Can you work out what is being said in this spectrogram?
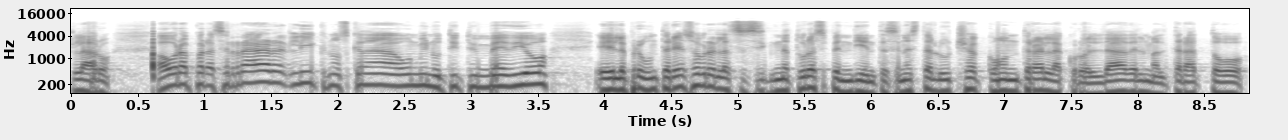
Claro. Ahora, para cerrar, Lick, nos queda un minutito y medio. Eh, le preguntaría sobre las asignaturas pendientes en esta lucha contra la crueldad, el maltrato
